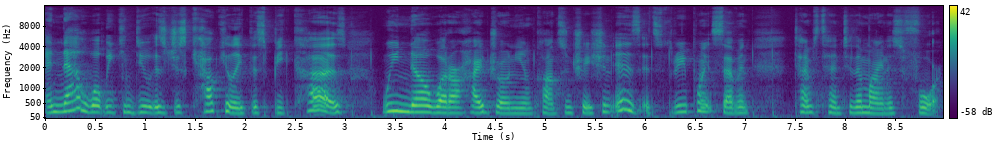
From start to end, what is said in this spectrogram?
And now what we can do is just calculate this because we know what our hydronium concentration is. It's 3.7 times 10 to the minus 4.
